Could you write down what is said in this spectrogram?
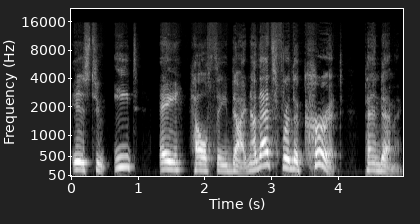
is to eat a healthy diet. Now, that's for the current pandemic.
